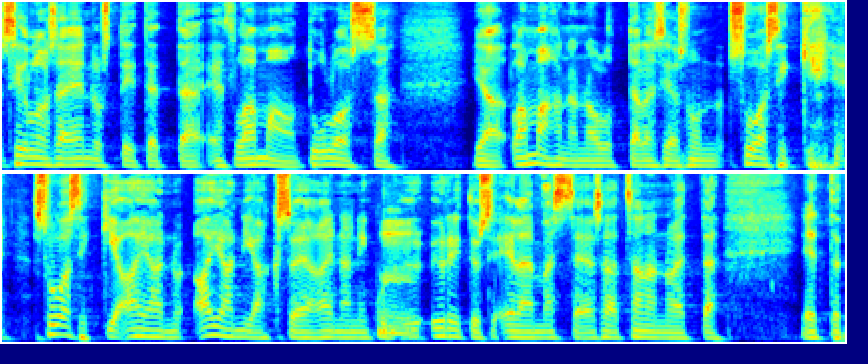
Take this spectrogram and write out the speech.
Silloin sä ennustit, että, että lama on tulossa ja lamahan on ollut tällaisia sun suosikki, suosikki ajan, ajanjaksoja aina niin kuin mm. yrityselämässä ja sä oot sanonut, että, että,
